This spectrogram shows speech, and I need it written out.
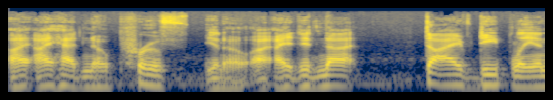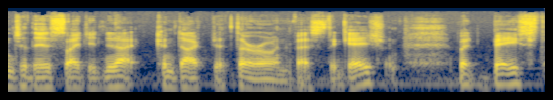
I, I had no proof. You know, I, I did not dive deeply into this. I did not conduct a thorough investigation. But based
